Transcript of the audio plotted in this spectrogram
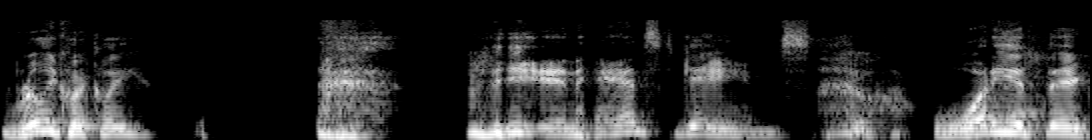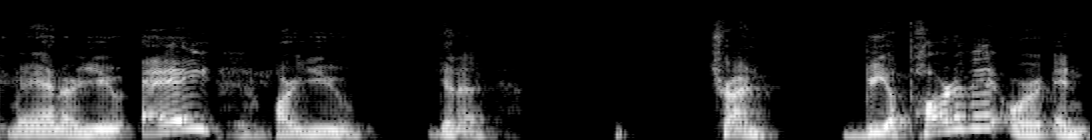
really quickly, the enhanced games. What do you think, man? Are you a? Are you gonna try and be a part of it, or and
